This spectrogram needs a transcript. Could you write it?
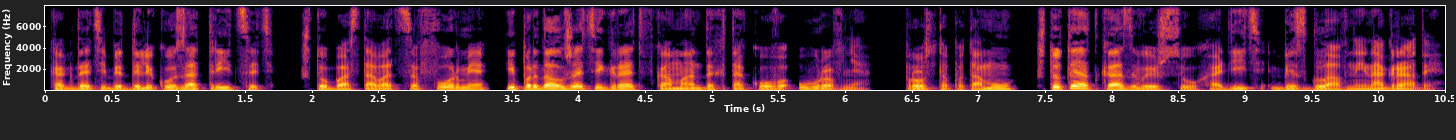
когда тебе далеко за 30, чтобы оставаться в форме и продолжать играть в командах такого уровня, просто потому, что ты отказываешься уходить без главной награды.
